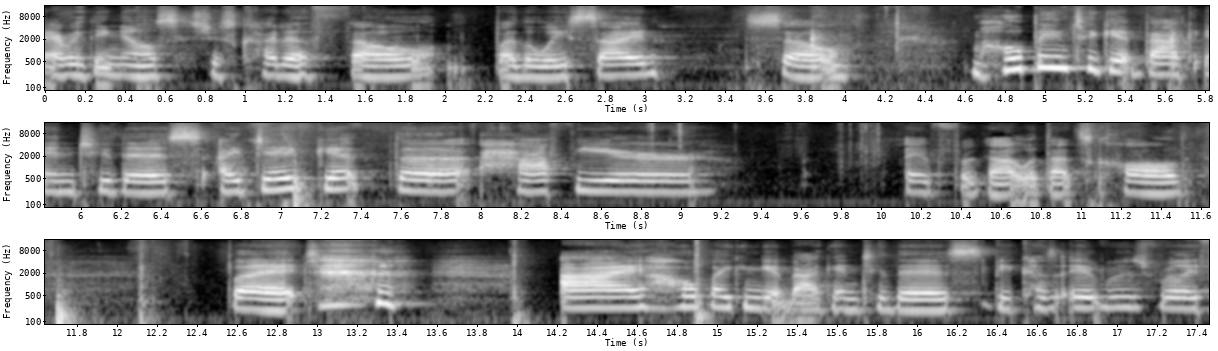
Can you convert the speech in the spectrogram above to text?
Everything else just kind of fell by the wayside. So I'm hoping to get back into this. I did get the half year, I forgot what that's called, but I hope I can get back into this because it was really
